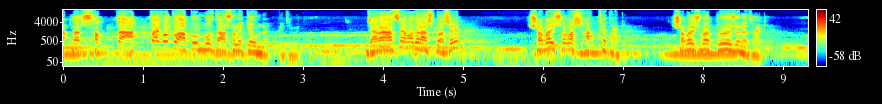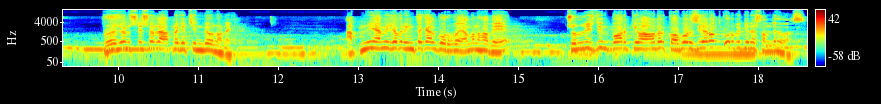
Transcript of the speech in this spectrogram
আপনার সত্তা আত্মাগত আপন বলতে আসলে কেউ না পৃথিবীতে। যারা আছে আমাদের আশপাশে, সবাই সবার স্বার্থে থাকে, সবাই সবার প্রয়োজনে থাকে। প্রয়োজন শেষ হলে আপনাকে চিনবেও না অনেকে। আপনি, আমি যখন ইন্তেকাল করব, এমন হবে, চল্লিশ দিন পর কেউ আমাদের কবর জিয়ারত করবে কিনা সন্দেহ আছে।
